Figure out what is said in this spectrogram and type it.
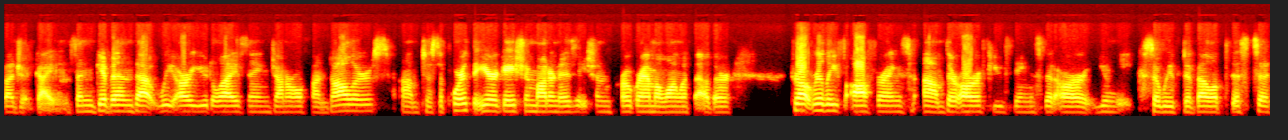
budget guidance. And given that we are utilizing general fund dollars um, to support the irrigation modernization program along with the other drought relief offerings, um, there are a few things that are unique. So we've developed this to,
